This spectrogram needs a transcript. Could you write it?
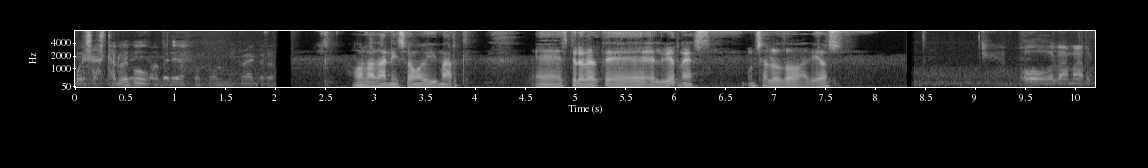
Pues hasta luego. Hola Dani, soy Mark. Eh, espero verte el viernes. Un saludo, adiós. Hola Mark,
